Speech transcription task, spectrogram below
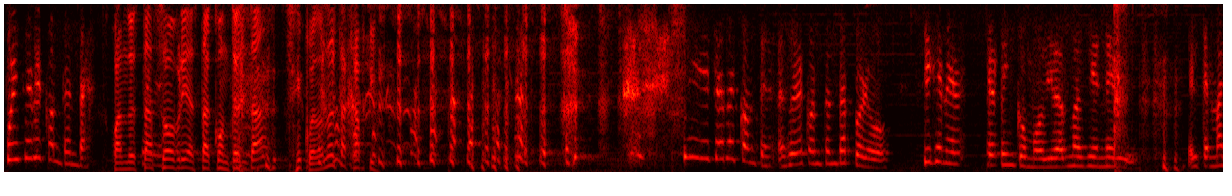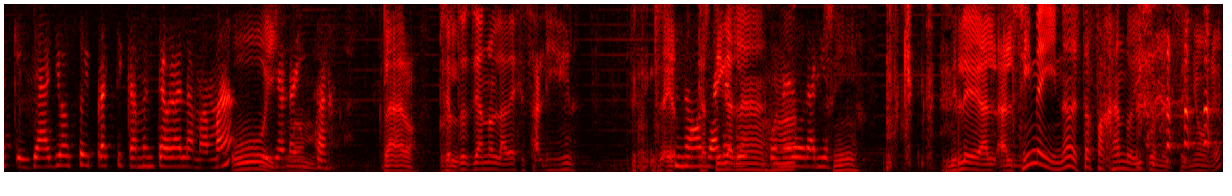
pues se ve contenta. Cuando está sobria, ¿está contenta? Sí, cuando no está happy. Sí, se ve contenta, se ve contenta, pero sí genera cierta incomodidad más bien el, el tema que ya yo soy prácticamente ahora la mamá Uy, y ella la no, hija. Claro. Pues entonces ya no la dejes salir. Eh, No, castígala. poner Ajá, horario. Sí. Dile al, al cine y nada, estar fajando ahí con el señor, ¿eh?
